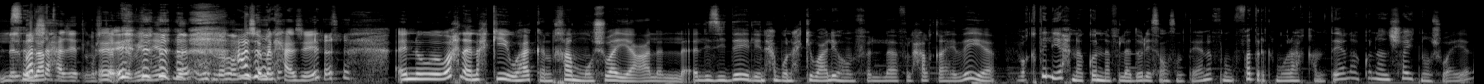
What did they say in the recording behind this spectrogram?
للبرشا حاجات المشتركة بيناتنا. إنهم- حاجة من الحاجات. إنه وإحنا نحكيو هكا نخموا شوية على les idées اللي نحبوا نحكيو عليهم في في الحلقة هذيا. وقت اللي إحنا كنا في ال adolescence نتاعنا في فترة المراهقة نتاعنا كنا نشيطنوا شوية.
